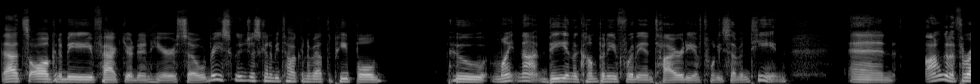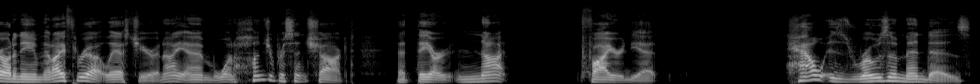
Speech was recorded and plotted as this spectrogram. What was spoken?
That's all going to be factored in here. So we're basically just going to be talking about the people who might not be in the company for the entirety of 2017. And I'm going to throw out a name that I threw out last year, and I am 100% shocked that they are not fired yet. How is Rosa Mendez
